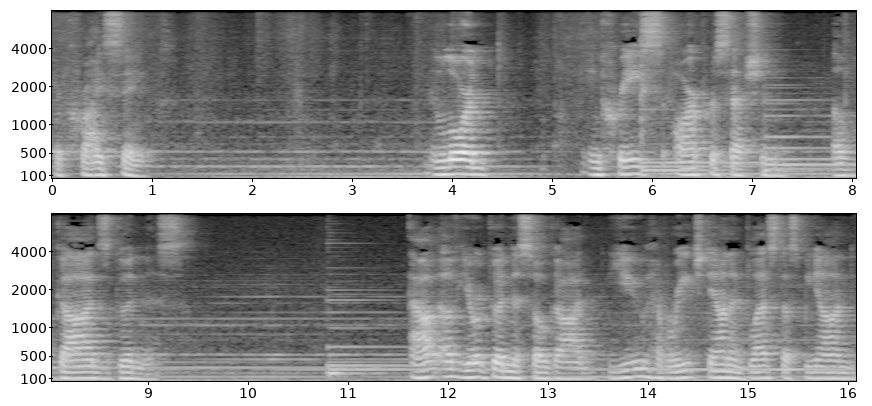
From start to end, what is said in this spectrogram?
for Christ's sake. And Lord, increase our perception of God's goodness. Out of your goodness, O God, you have reached down and blessed us beyond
